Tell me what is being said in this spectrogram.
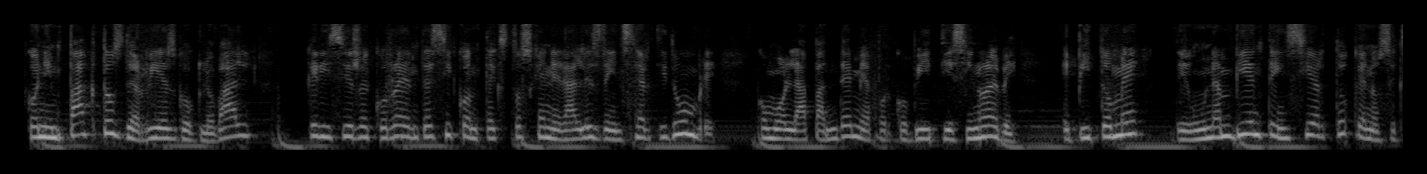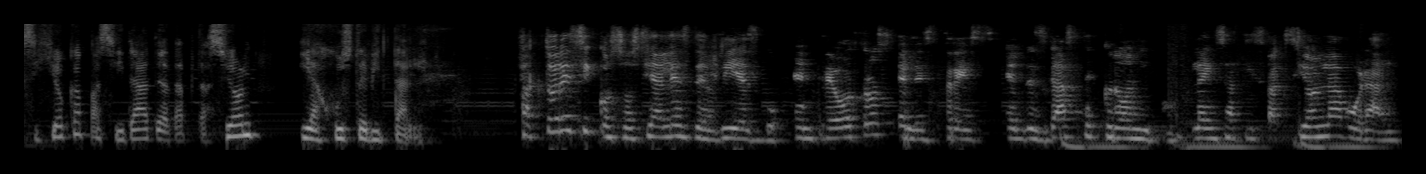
con impactos de riesgo global, crisis recurrentes y contextos generales de incertidumbre, como la pandemia por COVID-19, epítome de un ambiente incierto que nos exigió capacidad de adaptación y ajuste vital. Factores psicosociales de riesgo, entre otros el estrés, el desgaste crónico, la insatisfacción laboral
